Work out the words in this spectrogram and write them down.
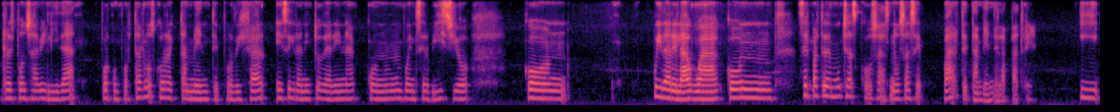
responsabilidad por comportarnos correctamente, por dejar ese granito de arena con un buen servicio, con cuidar el agua, con ser parte de muchas cosas, nos hace parte también de la patria. Y,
